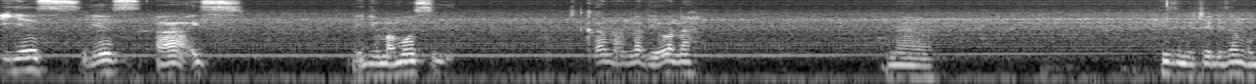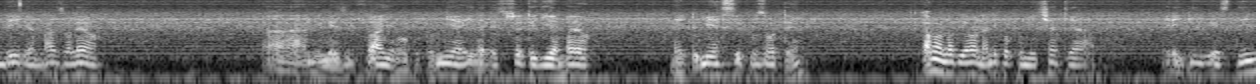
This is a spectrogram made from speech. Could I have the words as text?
Yes, yes. Ah, is ni Jumamosi kama mnavyoona, na hizi ni trade zangu mbili ambazo leo ah, nimezifanya kwa kutumia ile strategy ambayo naitumia siku zote. Kama unavyoona, niko kwenye chart ya ADUSD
